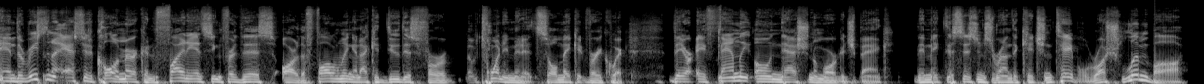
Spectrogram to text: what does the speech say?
And the reason I asked you to call American Financing for this are the following, and I could do this for 20 minutes, so I'll make it very quick. They are a family owned national mortgage bank. They make decisions around the kitchen table. Rush Limbaugh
